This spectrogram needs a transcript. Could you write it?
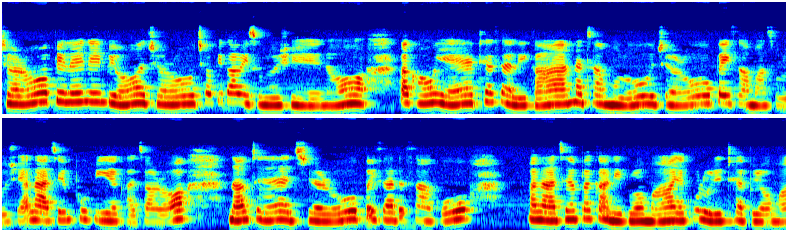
ကျတော့ပင်လေးနှင်းပြီးတော့ကျတော့ချုပ်ပြီးသားပြီဆိုလို့ရှိရင်တော့ပခုံးရဲ့ဖြတ်ဆက်လေးကနှစ်ချက်မို့လို့ကျတော့ပိတ်စာမှာဆိုလို့ရှိရင်အလားချင်းဖူးပြီးတဲ့ခါကျတော့နောက်ထပ်ကျတော့ပိတ်စာတစ်စကိုမလာချင်းဘက်ကနေပြီးတော့မှယခုလိုလေးထပ်ပြီးတော့မှ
